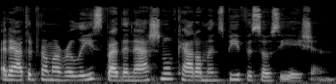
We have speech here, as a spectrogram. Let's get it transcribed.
Adapted from a release by the National Cattlemen's Beef Association.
